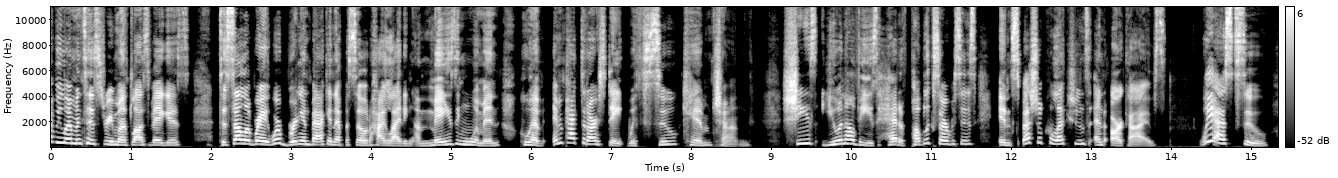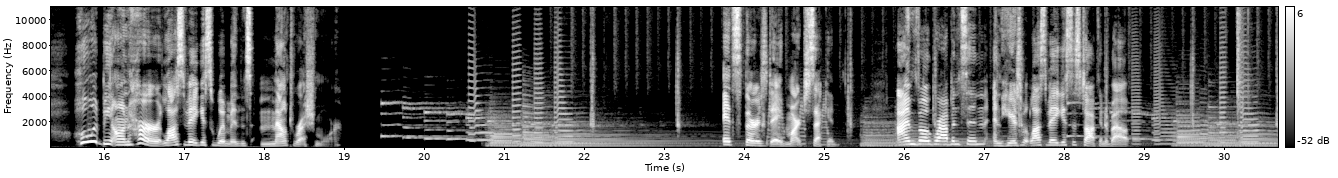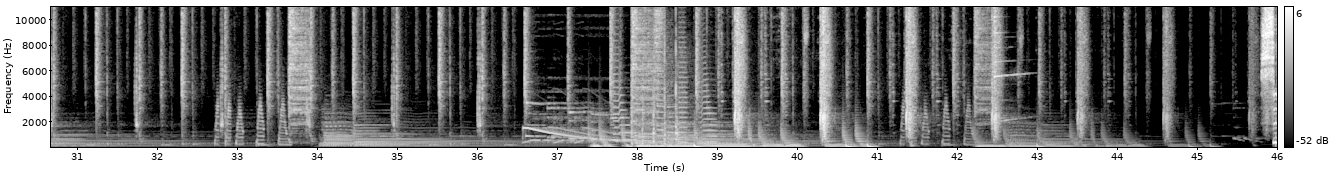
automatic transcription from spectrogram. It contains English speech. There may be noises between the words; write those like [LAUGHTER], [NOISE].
Happy Women's History Month, Las Vegas. To celebrate, we're bringing back an episode highlighting amazing women who have impacted our state with Su Kim Chung. She's UNLV's head of public services in special collections and archives. We asked Su who would be on her Las Vegas women's Mount Rushmore. It's Thursday, March 2nd. I'm Vogue Robinson, and here's what Las Vegas is talking about.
